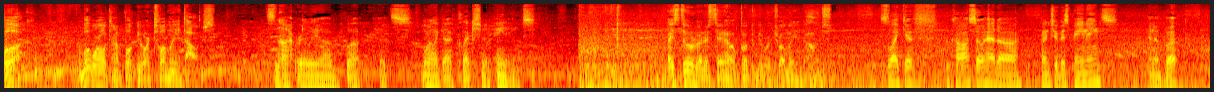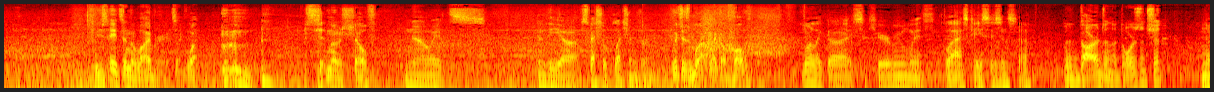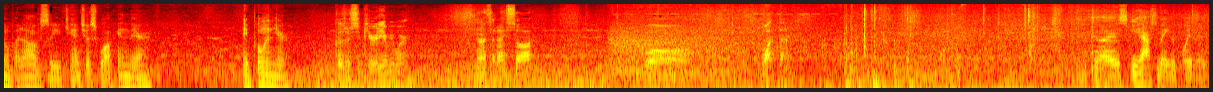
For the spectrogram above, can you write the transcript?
book? In what world can a book be worth $12 million? It's not really a book. It's more like a collection of paintings. I still don't understand how a book could be worth $12 million. It's like if Picasso had a bunch of his paintings in a book. When you say it's in the library, it's like what? Sitting on a shelf? No, it's in the uh, special collections room. Which is what, like a vault? More like a secure room with glass cases and stuff. With guards on the doors and shit? No, but obviously you can't just walk in there. They pull in here. Because there's security everywhere? Not that I saw. Whoa. What then? Because you have to make an appointment.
